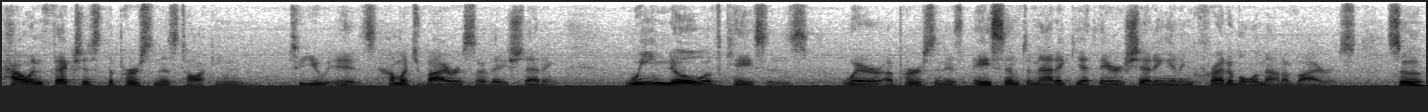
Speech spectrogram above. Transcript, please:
How infectious the person is talking to you is, how much virus are they shedding? We know of cases where a person is asymptomatic yet they are shedding an incredible amount of virus. So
